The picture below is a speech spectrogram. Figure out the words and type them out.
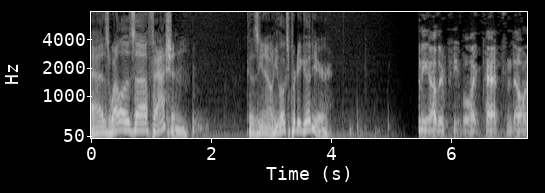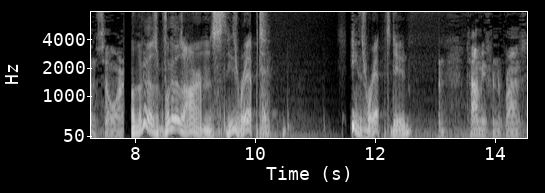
as well as uh, fashion. Because, you know, he looks pretty good here. Many other people like Pat Condell and so on. Oh, look at those look at those arms. He's ripped. He's ripped, dude. Tommy from the Bronx,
